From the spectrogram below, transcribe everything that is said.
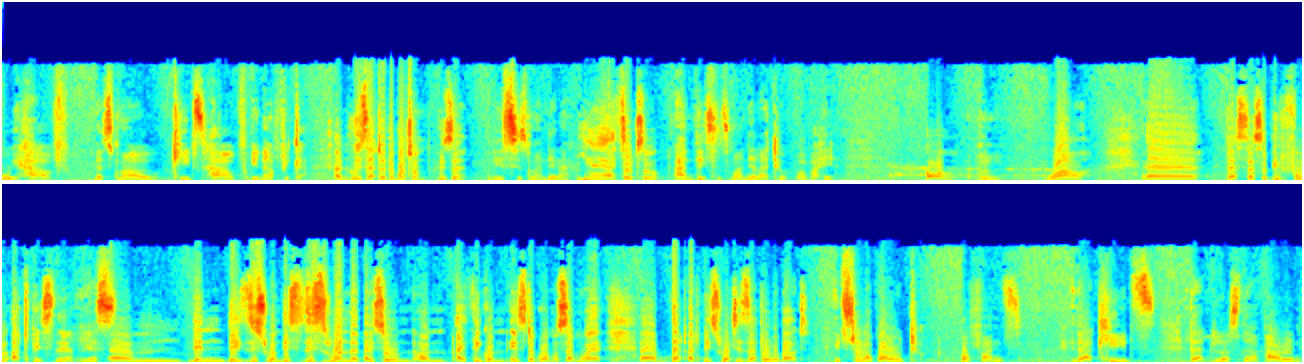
we have, the smile kids have in Africa. And who is that at the bottom? Who's that? This is Mandela, Yeah, I thought so. and this is Mandela too over here. Oh, wow. Uh, that's that's a beautiful art piece there. Yes. Um, then there's this one. This this is one that I saw on, on I think on Instagram or somewhere. Uh, that art piece. What is that all about? It's all about orphans. There are kids that lost their parent,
